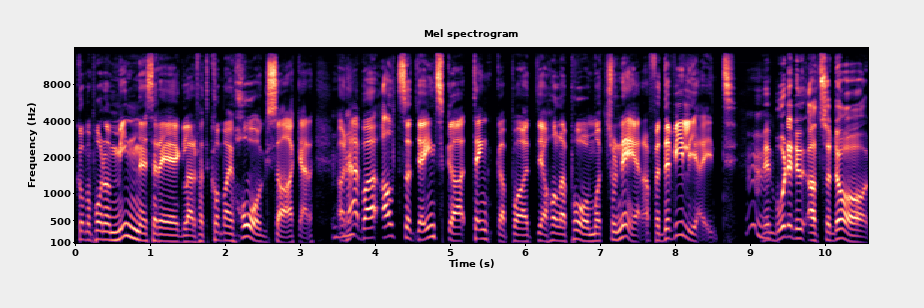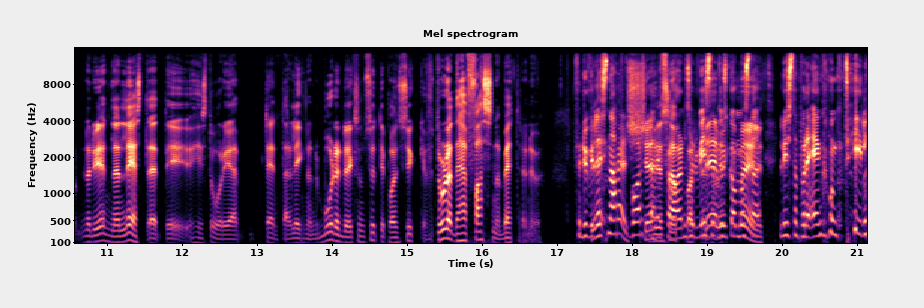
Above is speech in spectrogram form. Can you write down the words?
komma på några minnesregler för att komma ihåg saker. Och det här är bara allt så att jag inte ska tänka på att jag håller på och motionera, för det vill jag inte. Men borde du alltså då, när du egentligen läste till historietentor och liknande, borde du liksom suttit på en cykel? För tror du att det här fastnar bättre nu? För du ville Det- snabbt bort därifrån snabbt så du visste att du ska måste möjligt. lyssna på det en gång till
